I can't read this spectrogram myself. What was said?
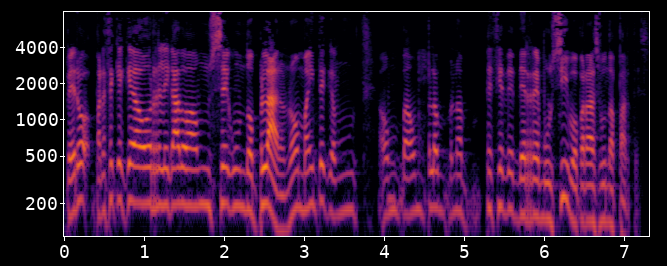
pero parece que ha quedado relegado a un segundo plano, ¿no, Maite? Que a, una especie de, de revulsivo para las segundas partes.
